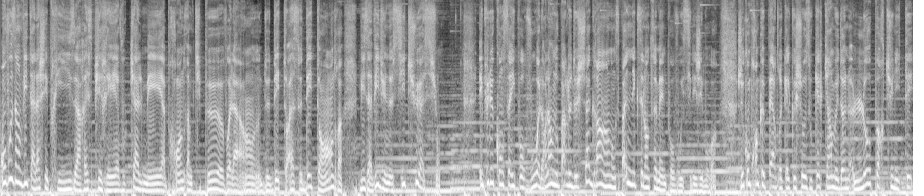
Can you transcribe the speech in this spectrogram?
on vous invite à lâcher prise, à respirer, à vous calmer, à prendre un petit peu, euh, voilà, hein, à se détendre vis-à-vis d'une situation. Et puis le conseil pour vous, alors là on nous parle de chagrin, hein, donc c'est pas une excellente semaine pour vous ici les Gémeaux. Hein. Je comprends que perdre quelque chose ou quelqu'un me donne l'opportunité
